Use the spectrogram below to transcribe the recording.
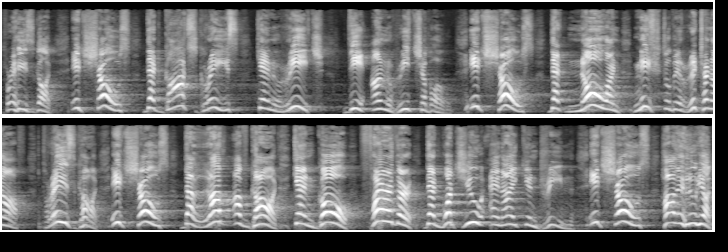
Praise God. It shows that God's grace can reach the unreachable. It shows that no one needs to be written off. Praise God. It shows the love of God can go further than what you and I can dream. It shows, hallelujah,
